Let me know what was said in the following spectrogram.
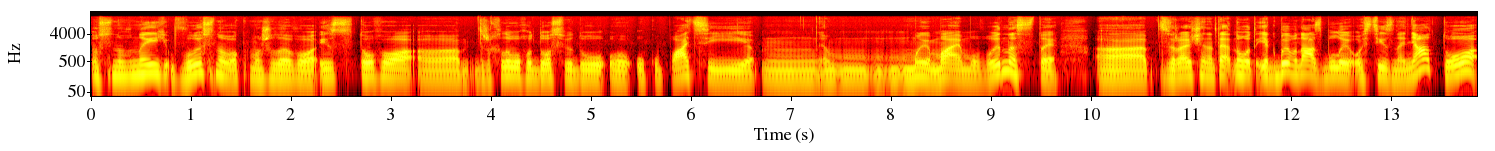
основний висновок, можливо, із того е, жахливого досвіду окупації ми маємо винести, зважаючи на те, ну от якби в нас були ось ці знання, то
